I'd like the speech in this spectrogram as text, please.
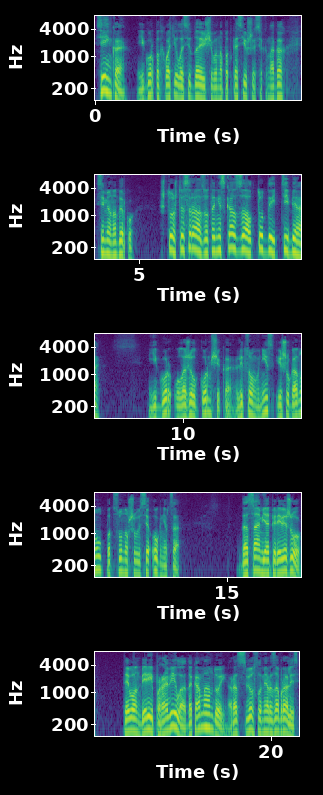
«Сенька!» — Егор подхватил оседающего на подкосившихся ногах Семена дырку. «Что ж ты сразу-то не сказал, туды тебя!» Егор уложил кормщика лицом вниз и шуганул подсунувшегося огневца. «Да сам я перевяжу. Ты вон бери правила, да командуй, раз с веслами разобрались.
